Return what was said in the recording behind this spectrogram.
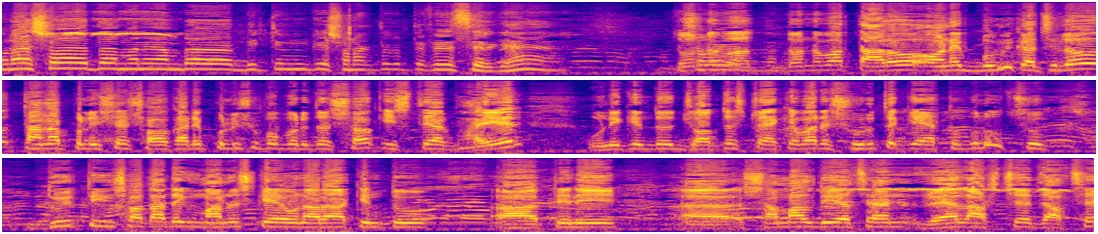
ওনার সহায়তা মানে আমরা বিক্টিমকে শনাক্ত করতে পেরেছি আর কি হ্যাঁ। ধন্যবাদ ধন্যবাদ। তারও অনেক ভূমিকা ছিল। থানা পুলিশের সহকারী পুলিশ উপপরিদর্শক ইশতিয়াক ভাইয়ের। উনি কিন্তু যথেষ্ট একেবারে শুরু থেকে এতগুলো উৎসুক। দুই তিন শতাধিক মানুষকে ওনারা কিন্তু তিনি সামাল দিয়েছেন। রেল আসছে যাচ্ছে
